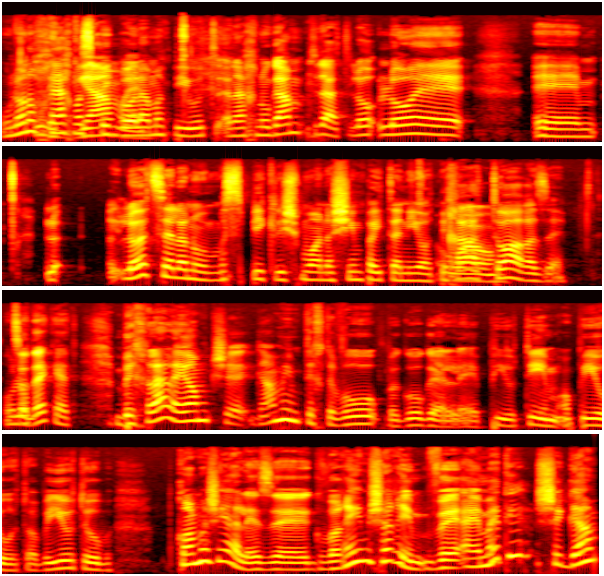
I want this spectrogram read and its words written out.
הוא לא נוכח מספיק. בעולם הפיוט. אנחנו גם, את יודעת, לא, לא, אה, אה, לא, לא יוצא לנו מספיק לשמוע נשים פייטניות, בכלל וואו. התואר הזה. לא- צודקת. בכלל היום, גם אם תכתבו בגוגל אה, פיוטים או פיוט או ביוטיוב, כל מה שיעלה זה גברים שרים. והאמת היא שגם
